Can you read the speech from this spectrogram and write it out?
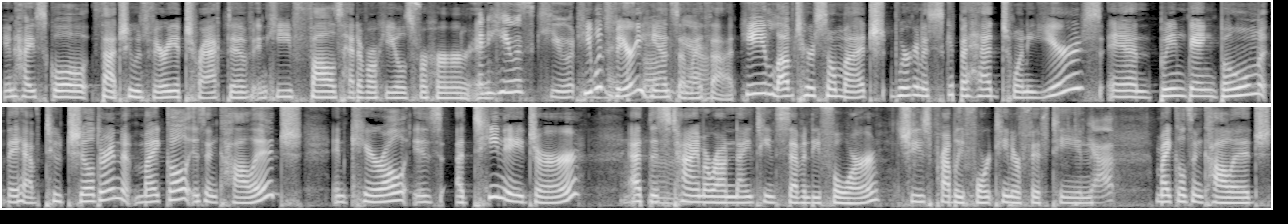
in high school thought she was very attractive, and he falls head over heels for her. And he was cute. He was very school. handsome, I thought. He loved her so much. We're going to skip ahead 20 years and bing, bang, boom. They have two children. Michael is in college and Carol is a teenager at Mm-hmm. this time around 1974. She's probably 14 or 15. Yep. Michael's in college.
